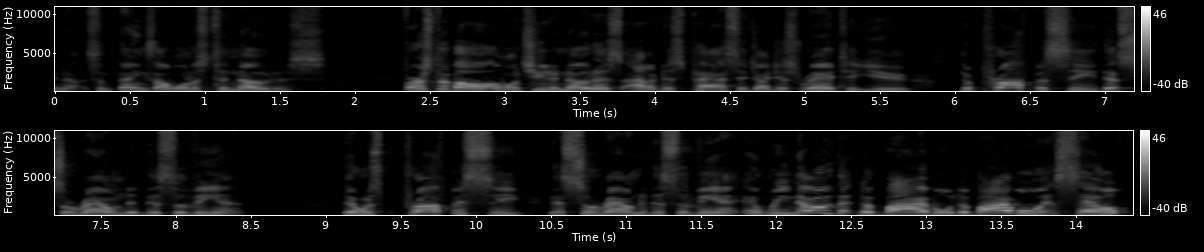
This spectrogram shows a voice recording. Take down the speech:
And uh, some things I want us to notice. First of all, I want you to notice out of this passage I just read to you the prophecy that surrounded this event. There was prophecy that surrounded this event. And we know that the Bible, the Bible itself,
